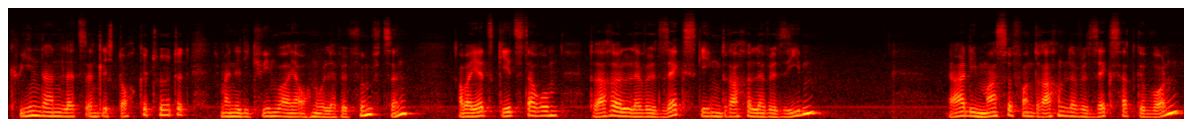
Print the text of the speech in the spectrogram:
Queen dann letztendlich doch getötet. Ich meine, die Queen war ja auch nur Level 15. Aber jetzt geht es darum, Drache Level 6 gegen Drache Level 7. Ja, die Masse von Drachen Level 6 hat gewonnen.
